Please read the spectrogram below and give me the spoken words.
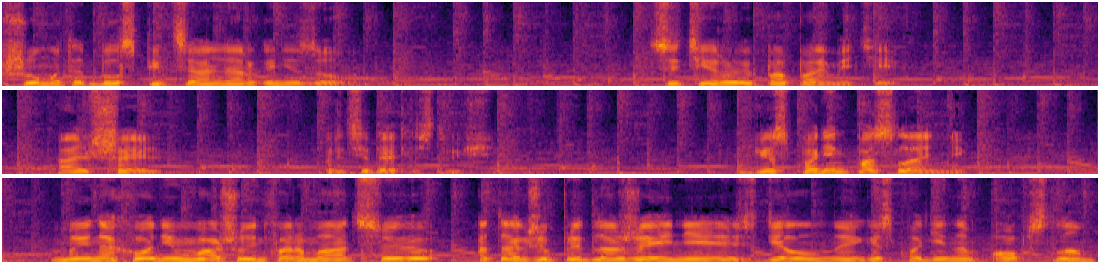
шум этот был специально организован цитирую по памяти, Альшель, председательствующий. «Господин посланник, Мы находим вашу информацию, а также предложения, сделанные господином Обслом,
